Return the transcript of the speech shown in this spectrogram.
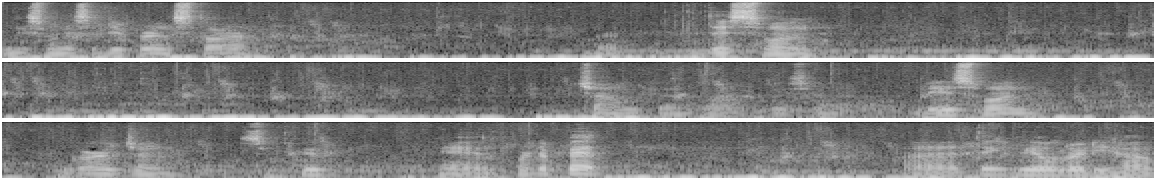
This one is a different star. But this one. Champion. ah, This one. This one. Guardian. Equipped. And for the pet. I think we already have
